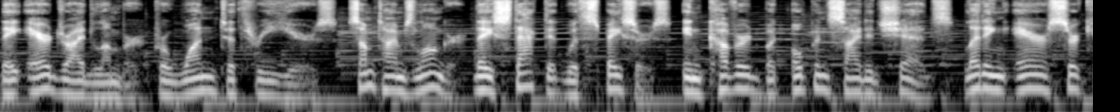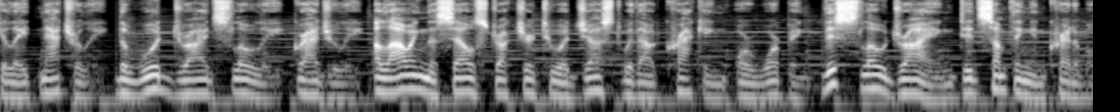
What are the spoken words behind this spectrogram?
They air dried lumber for one to three years, sometimes longer. They stacked it with spacers in covered but open sided sheds, letting air circulate naturally. The wood dried slowly, gradually, allowing the cell structure to adjust without cracking or warping. This slow drying did something incredible.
